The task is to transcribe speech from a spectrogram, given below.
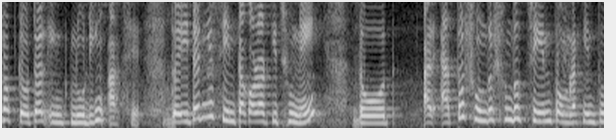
সব টোটাল ইনক্লুডিং আছে। তো এটা নিয়ে চিন্তা করার কিছু নেই। তো, আর এত সুন্দর সুন্দর চেন তোমরা কিন্তু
